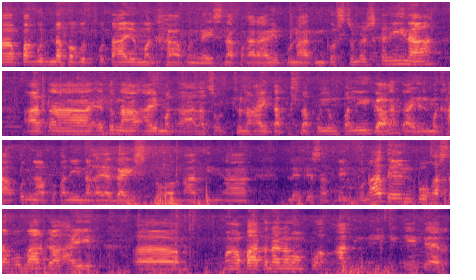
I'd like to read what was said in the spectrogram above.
ah, pagod na pagod po tayo maghapon guys. Napakarami po nating customers kanina at ah, ito na ay mag-aalas 8 na ay tapos na po yung paliga dahil maghapon nga po kanina kaya guys to ang ating ah, latest update po natin. Bukas ng umaga ay ah, mga bata na naman po ang ating indicator.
